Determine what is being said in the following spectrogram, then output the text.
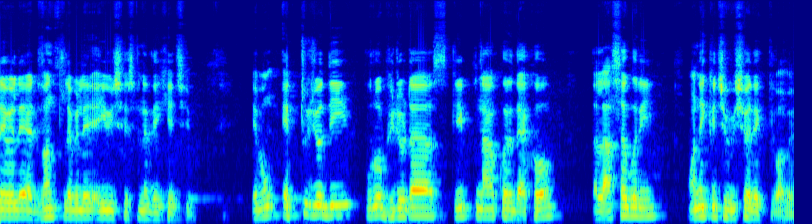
লেভেলে অ্যাডভান্স লেভেলে এই সেশনে দেখিয়েছি। এবং একটু যদি পুরো ভিডিওটা স্কিপ না করে দেখো, তাহলে আশা করি অনেক কিছু বিষয় দেখতে পাবে।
